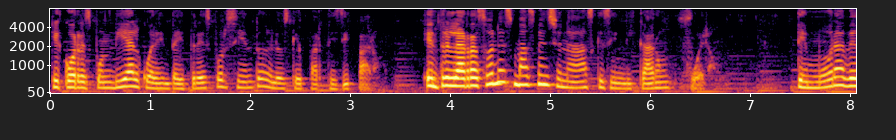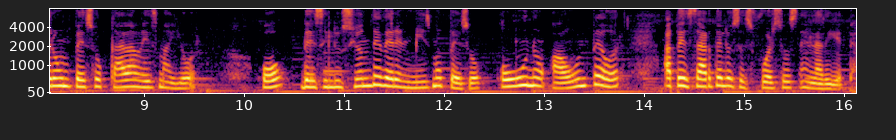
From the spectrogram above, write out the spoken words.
que correspondía al 43% de los que participaron. Entre las razones más mencionadas que se indicaron fueron temor a ver un peso cada vez mayor o desilusión de ver el mismo peso o uno aún peor a pesar de los esfuerzos en la dieta.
